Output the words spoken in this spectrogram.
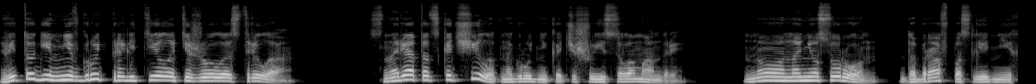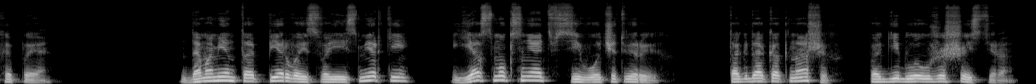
В итоге мне в грудь прилетела тяжелая стрела. Снаряд отскочил от нагрудника чешуи саламандры, но нанес урон, добрав последние ХП. До момента первой своей смерти я смог снять всего четверых, тогда как наших погибло уже шестеро.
